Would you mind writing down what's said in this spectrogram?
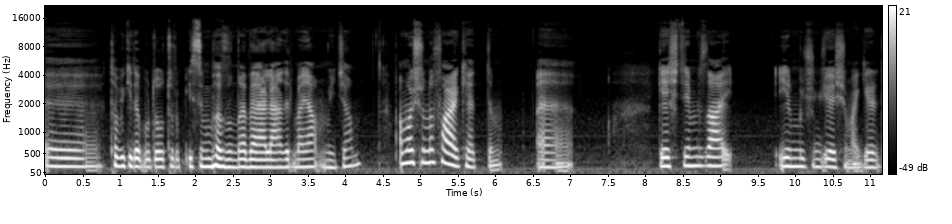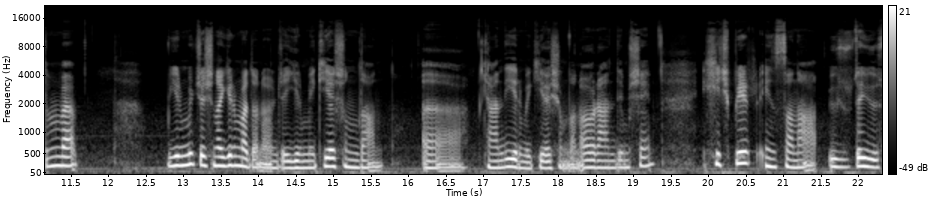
Ee, tabii ki de burada oturup isim bazında değerlendirme yapmayacağım. Ama şunu fark ettim. Ee, geçtiğimiz ay 23. yaşıma girdim ve 23 yaşına girmeden önce 22 yaşından e, kendi 22 yaşımdan öğrendiğim şey hiçbir insana yüzde yüz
